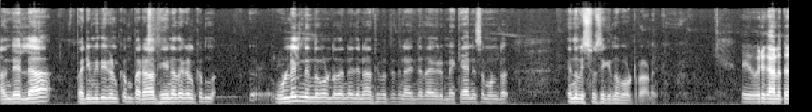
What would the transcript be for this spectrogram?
അതിന്റെ എല്ലാ പരിമിതികൾക്കും പരാധീനതകൾക്കും ഉള്ളിൽ നിന്നുകൊണ്ട് തന്നെ ജനാധിപത്യത്തിന് അതിന്റെതായ ഒരു മെക്കാനിസം ഉണ്ട് എന്ന് വിശ്വസിക്കുന്ന വോട്ടറാണ് ഒരു കാലത്ത്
